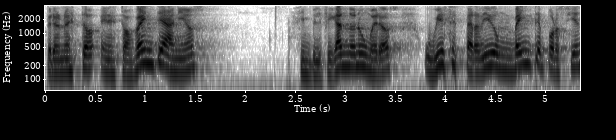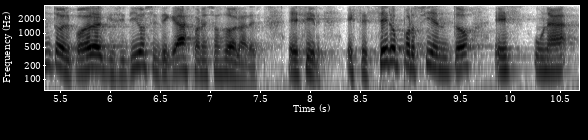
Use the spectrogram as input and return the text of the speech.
pero en, en estos 20 años simplificando números, hubieses perdido un 20% del poder adquisitivo si te quedas con esos dólares. Es decir, ese 0% es una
